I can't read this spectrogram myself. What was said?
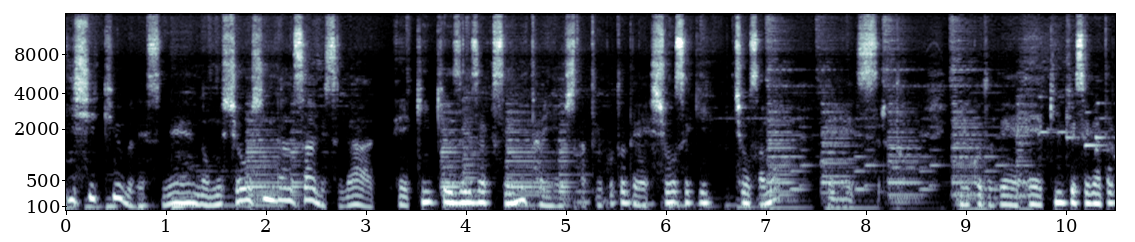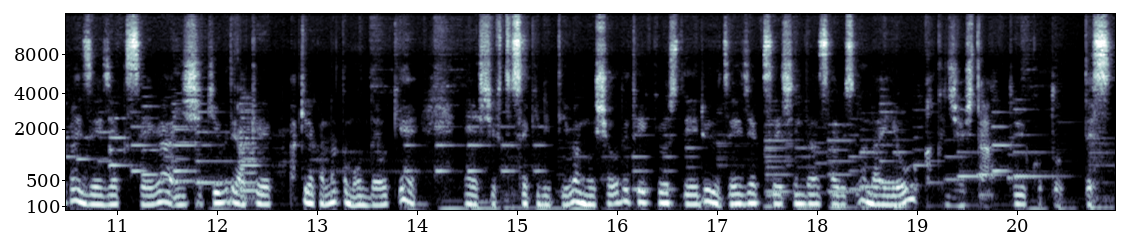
EC-CUBE ですね、の無償診断サービスが、え、緊急脆弱性に対応したということで、小石調査も、え、すると。いうことで、え、緊急性が高い脆弱性が EC キューブで明らかになった問題を受け、え、シフトセキュリティは無償で提供している脆弱性診断サービスの内容を拡充したということです。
